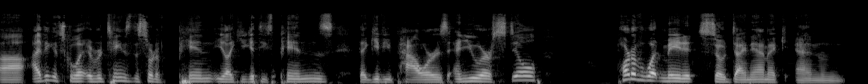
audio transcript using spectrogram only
Uh, I think it's cool. It retains the sort of pin, you like you get these pins that give you powers, and you are still part of what made it so dynamic and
